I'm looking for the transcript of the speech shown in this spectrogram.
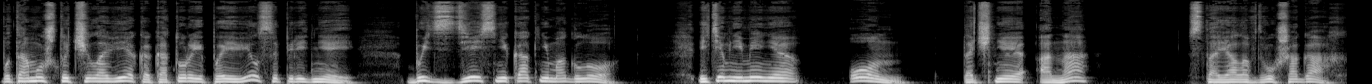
Потому что человека, который появился перед ней, быть здесь никак не могло. И тем не менее он, точнее она, стояла в двух шагах.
